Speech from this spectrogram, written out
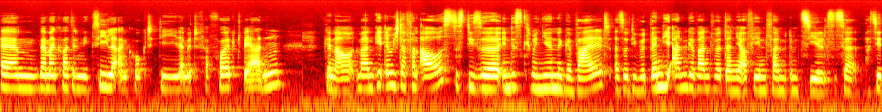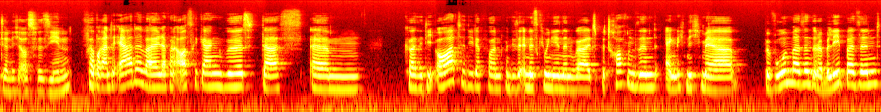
ähm, wenn man quasi dann die Ziele anguckt, die damit verfolgt werden. Genau, man geht nämlich davon aus, dass diese indiskriminierende Gewalt, also die wird, wenn die angewandt wird, dann ja auf jeden Fall mit dem Ziel. Das ist ja, passiert ja nicht aus Versehen. Verbrannte Erde, weil davon ausgegangen wird, dass ähm, quasi die Orte, die davon von dieser indiskriminierenden Gewalt betroffen sind, eigentlich nicht mehr bewohnbar sind oder belebbar sind,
